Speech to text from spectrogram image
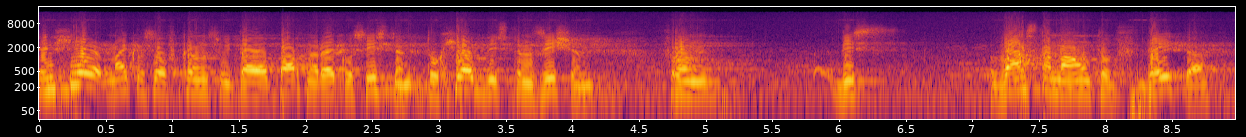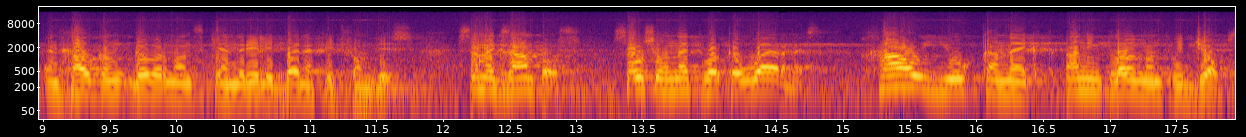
And here Microsoft comes with our partner ecosystem to help this transition from this vast amount of data and how governments can really benefit from this. Some examples social network awareness, how you connect unemployment with jobs,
